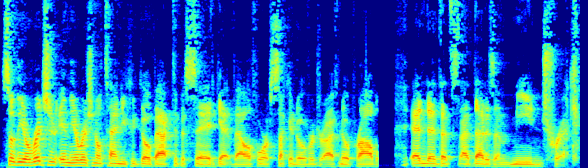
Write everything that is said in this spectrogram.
So the origin in the original ten, you could go back to Besaid, get Valefor second overdrive, no problem. And that's that, that is a mean trick.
